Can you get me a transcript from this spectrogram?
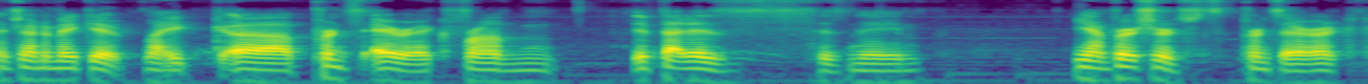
and trying to make it like uh, Prince Eric from, if that is his name. Yeah, I'm pretty sure it's Prince Eric.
